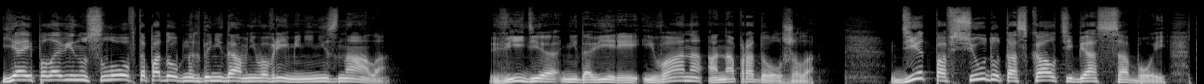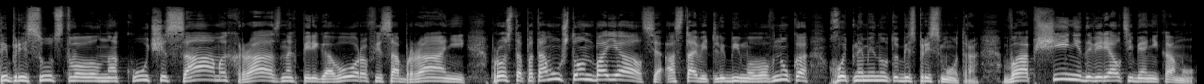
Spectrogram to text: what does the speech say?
Я и половину слов-то подобных до недавнего времени не знала. Видя недоверие Ивана, она продолжила. Дед повсюду таскал тебя с собой. Ты присутствовал на куче самых разных переговоров и собраний, просто потому, что он боялся оставить любимого внука хоть на минуту без присмотра. Вообще не доверял тебя никому.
